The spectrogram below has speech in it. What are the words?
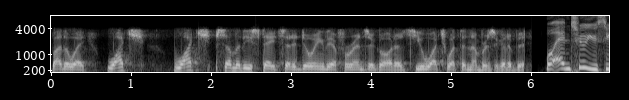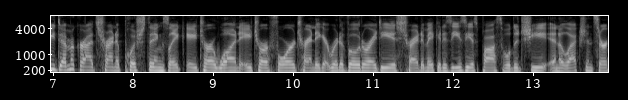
by the way. Watch watch some of these states that are doing their forensic audits. You watch what the numbers are going to be. Well, and two, you see Democrats trying to push things like HR one, HR four, trying to get rid of voter IDs, trying to make it as easy as possible to cheat in elections, sir.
